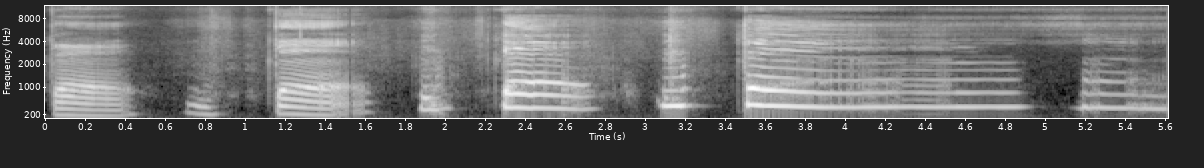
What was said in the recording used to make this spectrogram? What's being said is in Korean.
오빠, 오빠.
